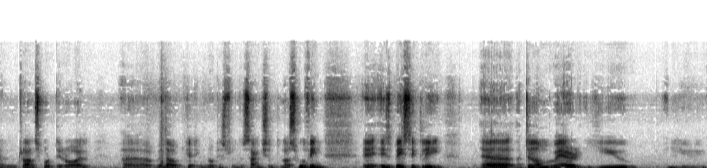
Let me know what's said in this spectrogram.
and transport their oil uh, without getting noticed from the sanctions. Now, spoofing is basically uh, a term where you you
